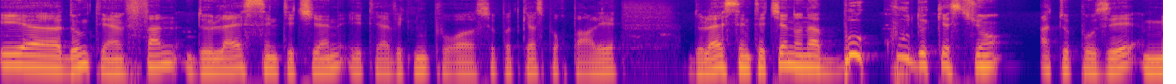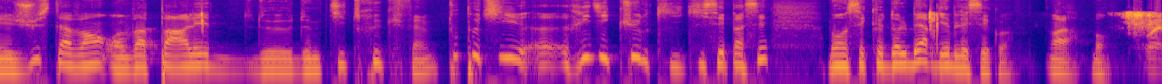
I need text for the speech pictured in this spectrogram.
Et euh, donc, tu es un fan de l'AS Saint-Etienne et tu es avec nous pour ce podcast pour parler de l'AS Saint-Etienne. On a beaucoup de questions à te poser, mais juste avant, on va parler de- d'un petit truc, enfin, tout petit, euh, ridicule qui, qui s'est passé. Bon, c'est que Dolberg est blessé, quoi. Voilà, bon. Ouais,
